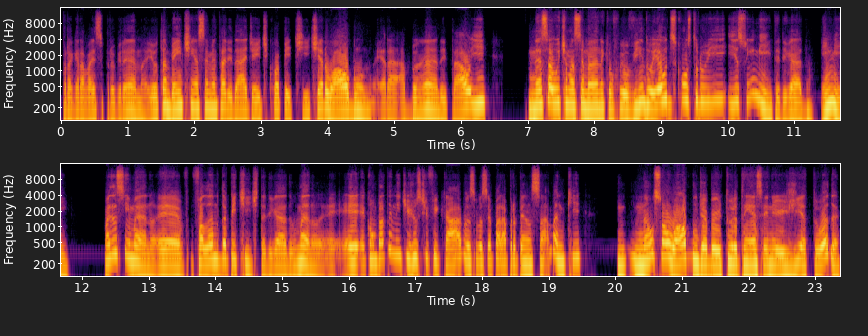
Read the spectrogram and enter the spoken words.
pra gravar esse programa, eu também tinha essa mentalidade aí de que o Apetite era o álbum, era a banda e tal. E nessa última semana que eu fui ouvindo, eu desconstruí isso em mim, tá ligado? Em mim. Mas assim, mano, é, falando do apetite, tá ligado? Mano, é, é- é completamente justificável se você parar pra pensar, mano, que não só o álbum de abertura tem essa energia toda,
